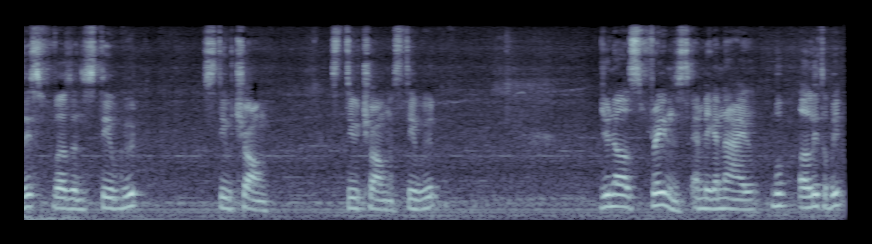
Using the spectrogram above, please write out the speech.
This version still good still strong still strong still good. You know sprints and mega move a little bit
